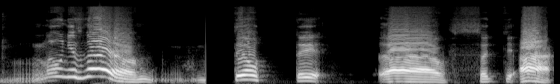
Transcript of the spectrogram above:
Ну, не знаю. Ты, ты а, сати... а,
